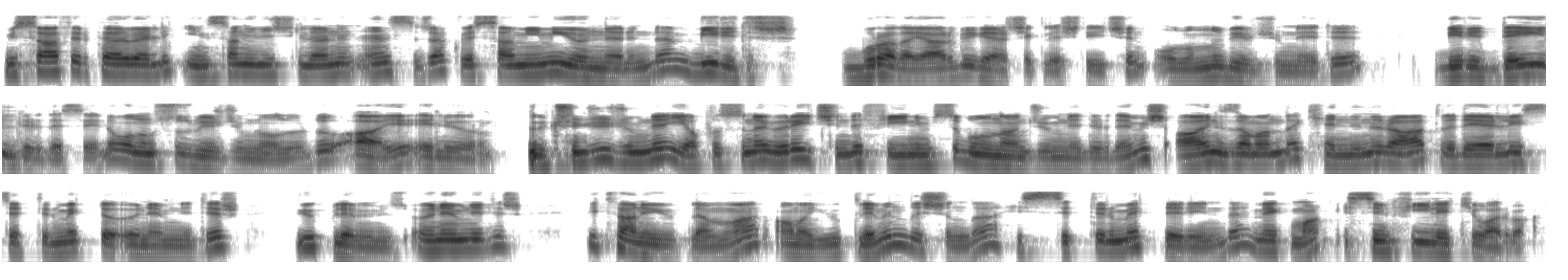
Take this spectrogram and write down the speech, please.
Misafirperverlik insan ilişkilerinin en sıcak ve samimi yönlerinden biridir. Burada yargı gerçekleştiği için olumlu bir cümleydi. Biri değildir deseydi olumsuz bir cümle olurdu. A'yı eliyorum. Üçüncü cümle yapısına göre içinde fiilimsi bulunan cümledir demiş. Aynı zamanda kendini rahat ve değerli hissettirmek de önemlidir. Yüklemimiz önemlidir. Bir tane yüklem var ama yüklemin dışında hissettirmek dediğinde mekmak isim fiil eki var bak.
